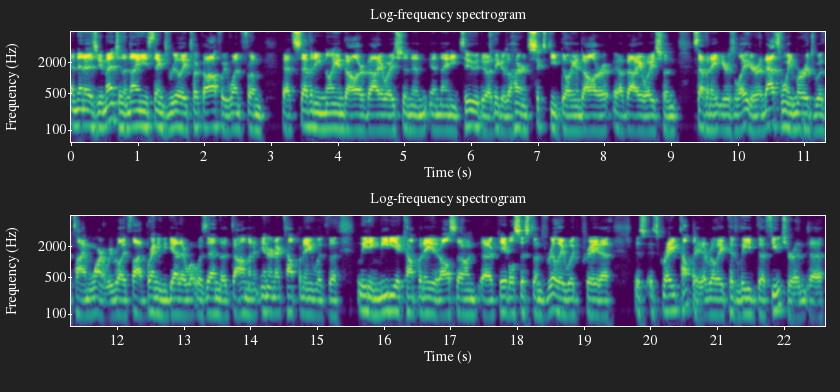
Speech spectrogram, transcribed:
And then, as you mentioned, the 90s things really took off. We went from that $70 million valuation in, in 92 to I think it was $160 billion valuation seven, eight years later. And that's when we merged with Time Warner. We really thought bringing together what was then the dominant internet company with the leading media company that also owned uh, cable systems really would create a this, this, great company that really could lead the future. And uh,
